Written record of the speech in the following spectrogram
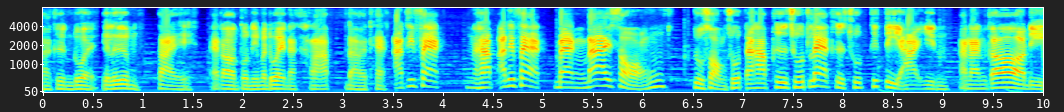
มากขึ้นด้วย อย่าลืมใส่ add-on ตัวนี้มาด้วยนะครับ down attack artifact นะครับ artifact แบ่งได้2อยู่2ชุดนะครับ คือชุดแรกคือชุดที่ตี อาอิน อันนั้นก็ดี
